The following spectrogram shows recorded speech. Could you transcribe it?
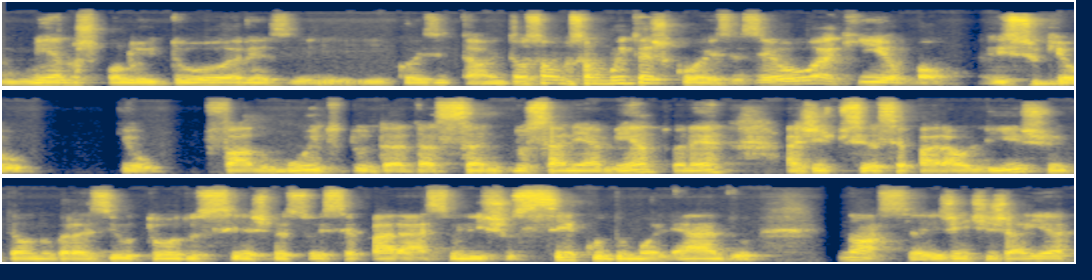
menos poluidoras e, e, coisa e tal. Então são, são muitas coisas. Eu aqui, eu, bom, isso que eu, que eu falo muito do, da, da, do saneamento, né? A gente precisa separar o lixo, então no Brasil todo, se as pessoas separassem o lixo seco do molhado, nossa, a gente já ia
